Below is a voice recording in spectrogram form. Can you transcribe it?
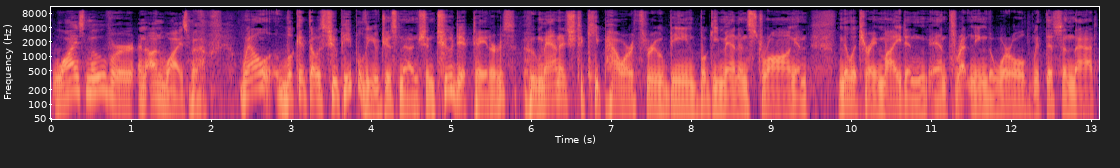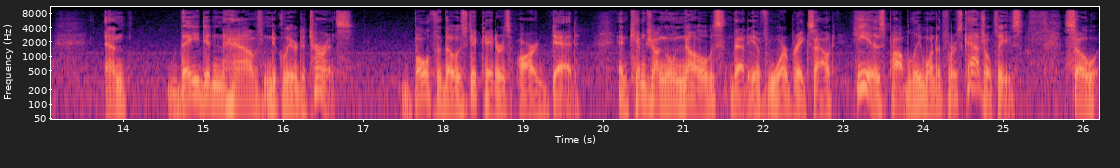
Wise move or an unwise move? Well, look at those two people that you just mentioned. Two dictators who managed to keep power through being boogeymen and strong and military might and, and threatening the world with this and that. And they didn't have nuclear deterrence. Both of those dictators are dead. And Kim Jong un knows that if war breaks out, he is probably one of the first casualties. So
